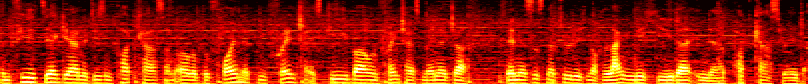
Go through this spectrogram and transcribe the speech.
empfehlt sehr gerne diesen Podcast an eure befreundeten Franchisegeber und Franchise Manager, denn es ist natürlich noch lang nicht jeder in der Podcast-Welt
